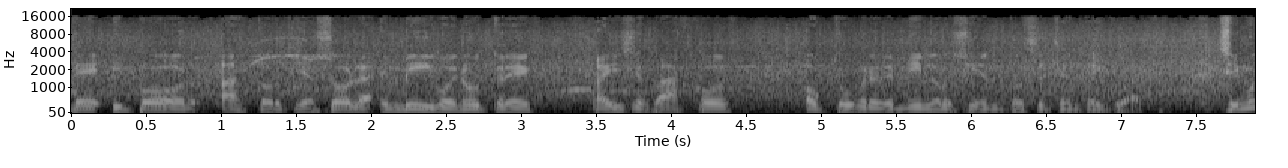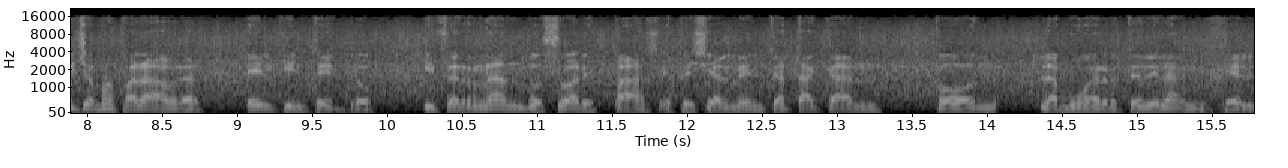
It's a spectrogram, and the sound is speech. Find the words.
De y por Astor Piazzolla en vivo en Utrecht, Países Bajos, octubre de 1984. Sin muchas más palabras, el quinteto y Fernando Suárez Paz especialmente atacan con La muerte del ángel.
